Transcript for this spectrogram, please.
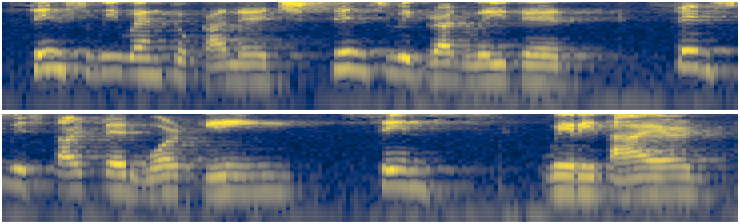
since we went to college, since we graduated, since we started working, since we retired,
